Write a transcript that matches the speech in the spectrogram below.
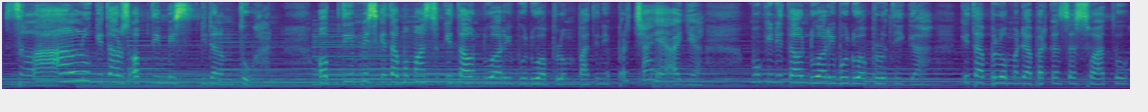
selalu kita harus optimis di dalam Tuhan. Optimis kita memasuki tahun 2024 ini, percaya aja. Mungkin di tahun 2023 kita belum mendapatkan sesuatu,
